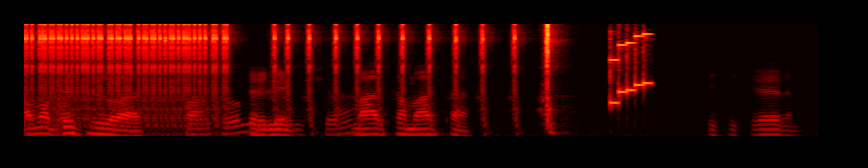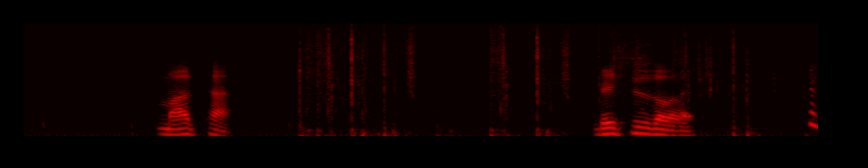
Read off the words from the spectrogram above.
Ama 500 dolar. Pantolon da Söyleyeyim. güzelmiş ya. Marka marka. Teşekkür ederim. Marka. 500 dolar.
